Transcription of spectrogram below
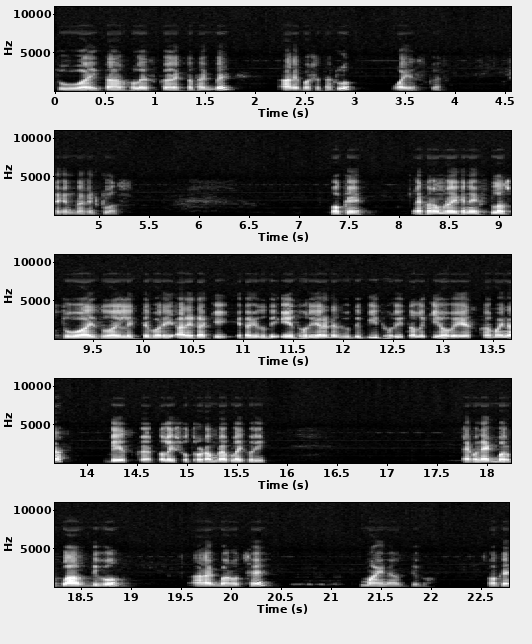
টু ওয়াই তার হোল স্কোয়ার একটা থাকবে, আর এ পাশে থাকল Y square second bracket class okay এখন আমরা এখানে X plus two Y Y লিখতে পারি। আর এটা কি? এটাকে যদি এ ধরি আর এটা যদি বি ধরি, তাহলে কি হবে? A square minus B square তাহলে এই সূত্রটা আমরা অ্যাপ্লাই করি। এখন একবার প্লাস দিব আর একবার হচ্ছে মাইনাস দিব। ওকে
